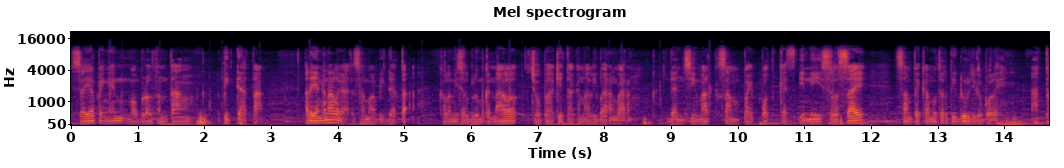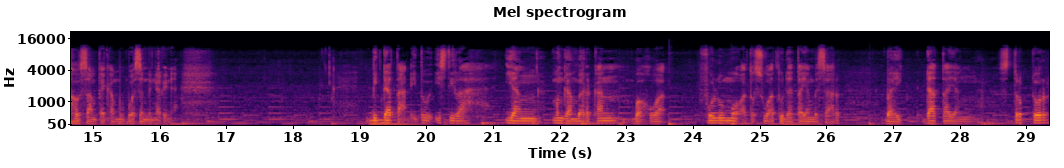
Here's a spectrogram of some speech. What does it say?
saya pengen ngobrol tentang Big Data. Ada yang kenal nggak sama Big Data? Kalau misal belum kenal, coba kita kenali bareng-bareng. Dan simak sampai podcast ini selesai, sampai kamu tertidur juga boleh. Atau sampai kamu bosan dengerinnya. Big data itu istilah yang menggambarkan bahwa volume atau suatu data yang besar, baik data yang struktur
